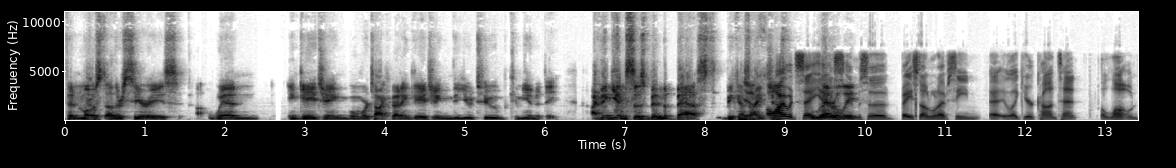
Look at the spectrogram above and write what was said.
than most other series when engaging when we're talking about engaging the YouTube community. I think IMSA's been the best because Yes. I just oh, I would say literally yes. IMSA, based on what I've seen, uh, like your content alone,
